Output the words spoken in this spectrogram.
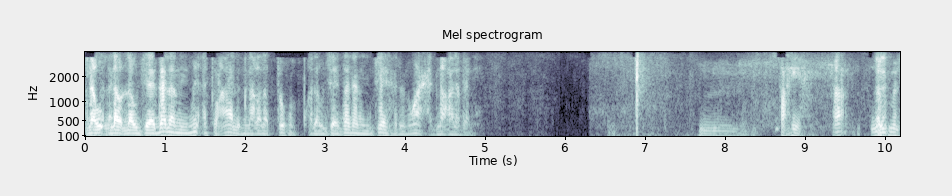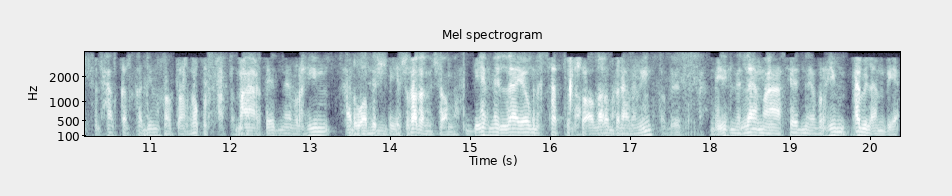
لو, لو, لو جادلني مئة عالم لغلبتهم ولو جادلني جاهل واحد لغلبني. صحيح؟ نكمل في الحلقة القادمة. مع سيدنا إبراهيم مش غدا ان شاء الله. بإذن الله يوم السبت إن شاء الله رب العالمين. بإذن الله. مع سيدنا إبراهيم أبي الأنبياء.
